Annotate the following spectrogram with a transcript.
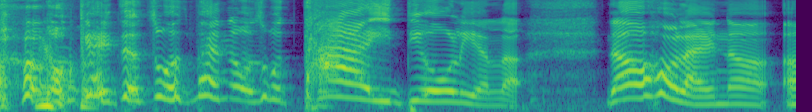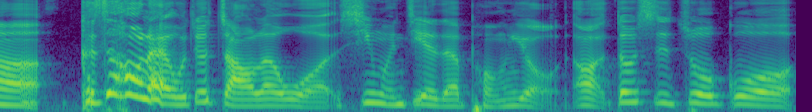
OK，这做判断我说太丢脸了。”然后后来呢，呃，可是后来我就找了我新闻界的朋友，哦、呃，都是做过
